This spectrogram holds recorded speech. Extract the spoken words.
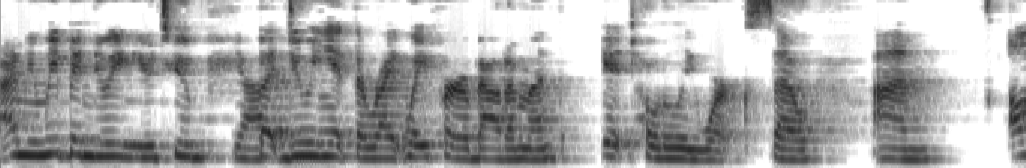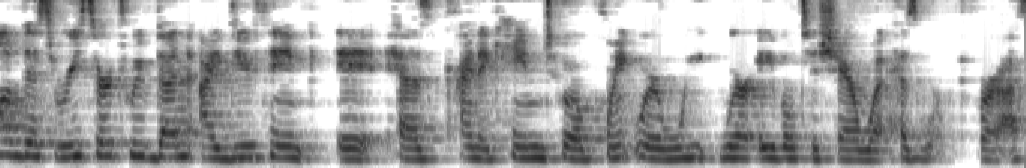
I mean, we've been doing YouTube, yeah. but doing it the right way for about a month, it totally works. So, um, all of this research we've done, I do think it has kind of came to a point where we, we're able to share what has worked for us.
